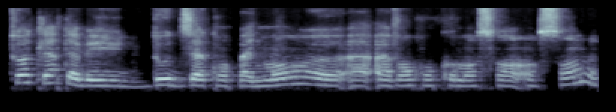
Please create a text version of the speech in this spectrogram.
toi, Claire, tu avais eu d'autres accompagnements avant qu'on commence ensemble?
